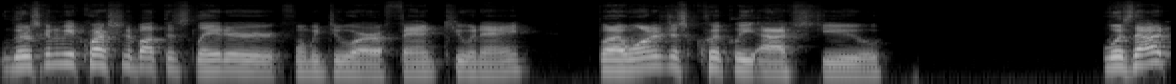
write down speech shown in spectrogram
There's going to be a question about this later when we do our fan Q and A. But I want to just quickly ask you: Was that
